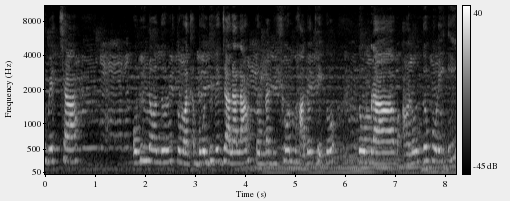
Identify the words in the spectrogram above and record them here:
শুভেচ্ছা, অভিনন্দন তোমাদের বন্ধুদের জানালাম। তোমরা ভীষণ ভালো থেকো। তোমরা আনন্দ করে এই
